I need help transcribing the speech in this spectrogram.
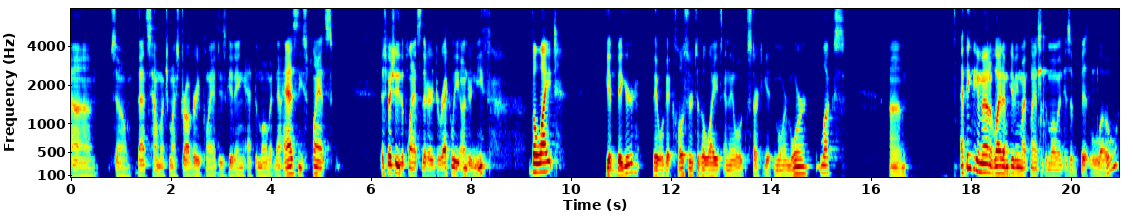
Um, so that's how much my strawberry plant is getting at the moment. Now, as these plants, especially the plants that are directly underneath the light, get bigger they will get closer to the light and they will start to get more and more lux. Um, I think the amount of light I'm giving my plants at the moment is a bit low.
